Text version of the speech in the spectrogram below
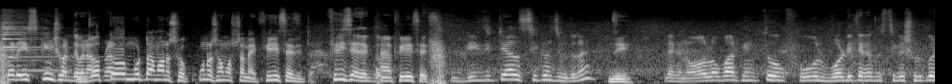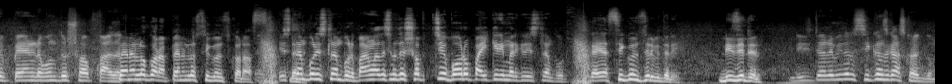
আপনারা স্ক্রিনশট দেবেন যত মোটা মানুষ হোক কোনো সমস্যা নাই ফ্রি সাইজ এটা। ফ্রি সাইজ একদম। হ্যাঁ ফ্রি সাইজ ডিজিটাল সিকোয়েন্সের ভিতরে? জি। দেখেন অল ওভার কিন্তু ফুল বডি থেকে থেকে শুরু করে প্যানেলটা পর্যন্ত সব কাজ প্যানেলও করা প্যানেলও সিকোয়েন্স করা আছে। ইসলামপুর ইসলামপুর বাংলাদেশের মধ্যে সবচেয়ে বড় পাইকারি মার্কেট ইসলামপুর। গাইয়া সিকোয়েন্সের ভিতরে। ডিজিটাল ডিজিটালের ভিতরে সিকোয়েন্স কাজ করে একদম।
